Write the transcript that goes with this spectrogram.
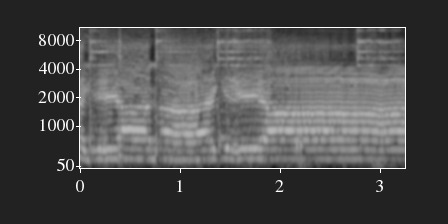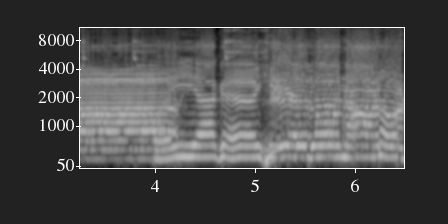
ಹಿಡದ ಹಿಡಿದು ನಾನು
